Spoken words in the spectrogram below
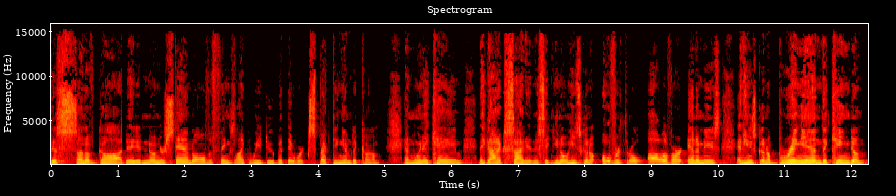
this Son of God. They didn't understand all the things like we do, but they were expecting him to come. And when he came, they got excited. And they said, You know, he's going to overthrow all of our enemies and he's going to bring in the kingdom.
